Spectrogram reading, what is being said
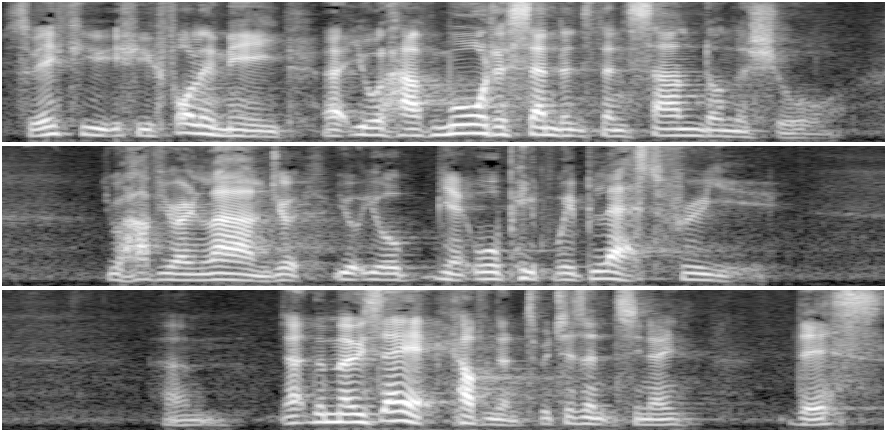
So if you, if you follow me, uh, you will have more descendants than sand on the shore. You'll have your own land. You're, you're, you're you know, all people will be blessed through you. Um, the Mosaic covenant, which isn't, you know, this,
